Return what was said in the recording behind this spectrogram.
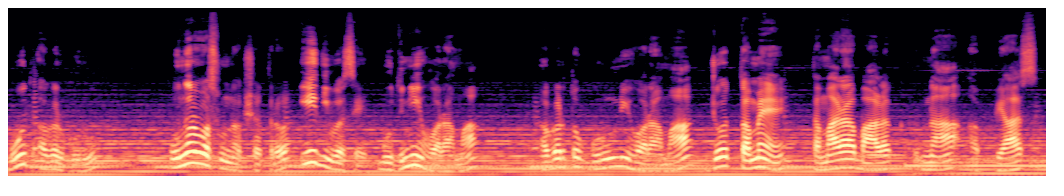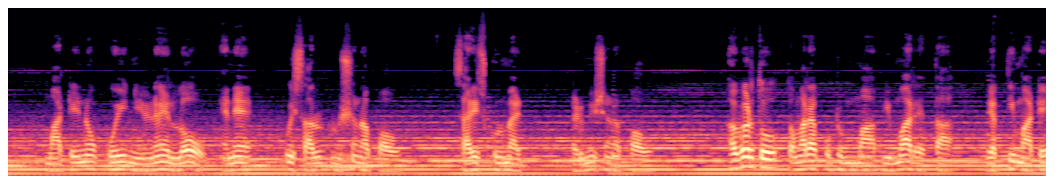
બુધ અગર ગુરુ પુનર્વસુ નક્ષત્ર એ દિવસે બુધની હોરામાં અગર તો ગુરુની હોરામાં, જો તમે તમારા બાળકના અભ્યાસ માટેનો કોઈ નિર્ણય લો, એને કોઈ સારું ટ્યુશન અપાવો, સારી સ્કૂલમાં એડમિશન અપાવો અગર તો તમારા કુટુંબમાં બીમાર રહેતા વ્યક્તિ માટે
